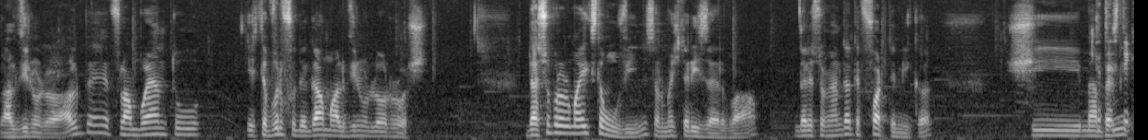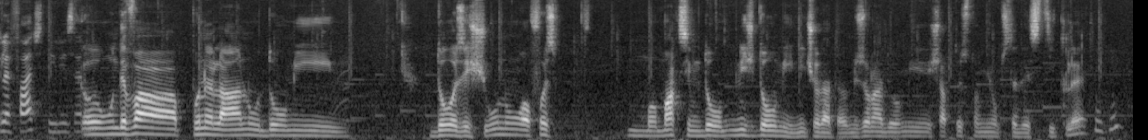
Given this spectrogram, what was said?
al vinurilor albe, flamboyantul este vârful de gamă al vinurilor roșii. Deasupra mai există un vin, se numește Reserva, dar este o cantitate foarte mică și mi-am Câte permis, sticle faci din Reserva? Undeva până la anul 2021 au fost maxim 2, nici 2000 niciodată, în zona de 1700-1800 de sticle. Uh-huh.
